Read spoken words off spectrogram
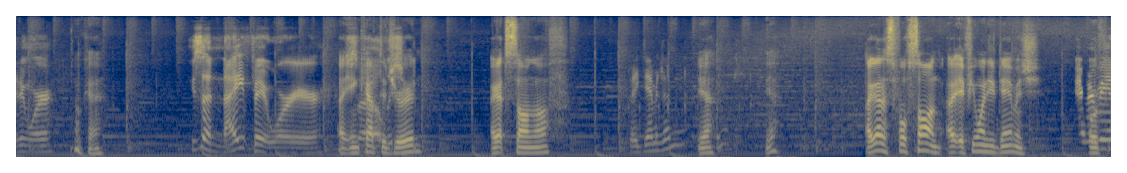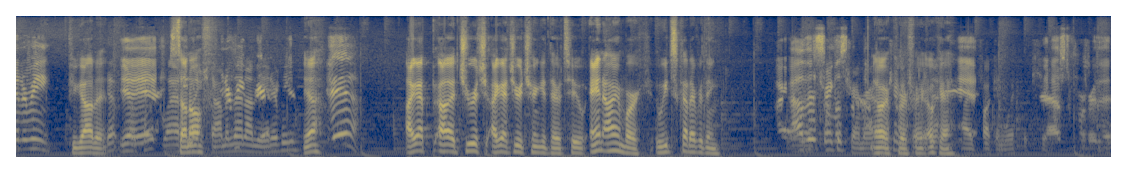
Anywhere. Okay. He's a Night Fae warrior. I so incapped the least you- druid. I got song off. Big damage on me? Yeah. Yeah. I got his full song. Uh, if you want to do damage, Intervene, intervene. if you got it. Yep. Yeah, yeah. Last Stun off. Shaman then on the interview. Yeah. Yeah. I got uh druid. I got druid trinket there too, and ironbark. We just got everything. Alright, now this Trinket must. Alright, perfect, okay. I fucking whip the shit. That's for it. I'm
